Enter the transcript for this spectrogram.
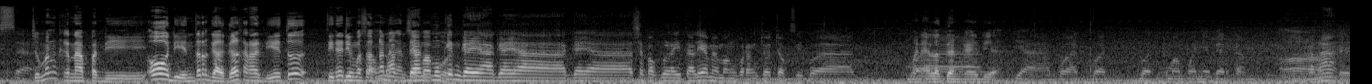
bisa Cuman kenapa di Oh, di Inter gagal karena dia itu tidak dipasangkan dengan dan siapa pun. mungkin gaya-gaya gaya sepak bola Italia memang kurang cocok sih buat Main buat- elegan kayak dia. ya buat buat buat kemampuannya Bergkamp Oh, karena oke.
